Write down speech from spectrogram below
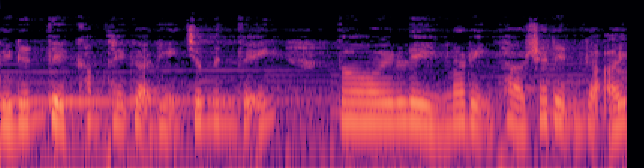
Nghĩ đến việc không thể gọi điện cho Minh Viễn, tôi liền lo điện thoại ra định gọi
